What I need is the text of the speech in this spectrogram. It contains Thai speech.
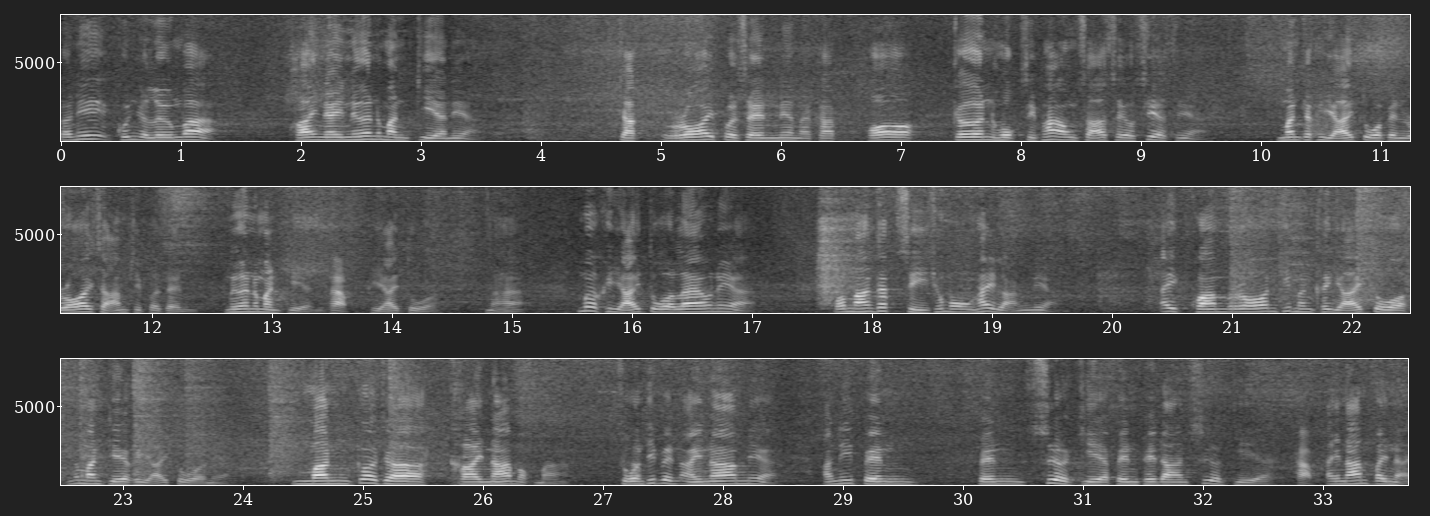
ตอนนี้คุณอย่าลืมว่าภายในเนื้อน้ำมันเกียร์เนี่ยจากร้อยเปอร์เซ็นต์เนี่ยนะครับพอเกิน 65 องศาเซลเซียสเนี่ยมันจะขยายตัวเป็น 130เปอร์เซ็นต์เนื้อน้ำมันเกียร์ครับ ขยายตัวนะฮะเมื่อขยายตัวแล้วเนี่ยประมาณสักสี่ชั่วโมงให้หลังเนี่ยไอ้ความร้อนที่มันขยายตัว น้ำมันเกียร์ขยายตัวเนี่ยมันก็จะคายน้ำออกมา ส่วนที่เป็นไอ้น้ำเนี่ยอันนี้เป็น เป็นเสื้อเกียร์เป็นเพดานเสื้อเกียร์ครับ ไอ้น้ำไปไหน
